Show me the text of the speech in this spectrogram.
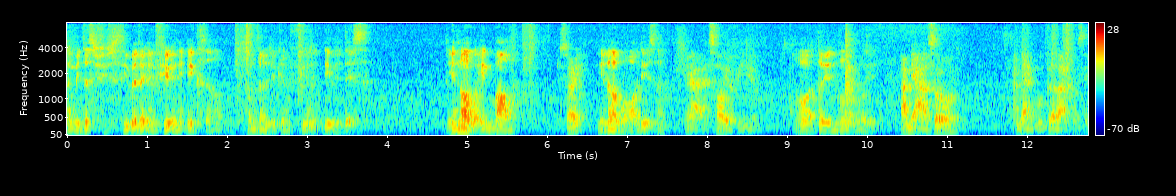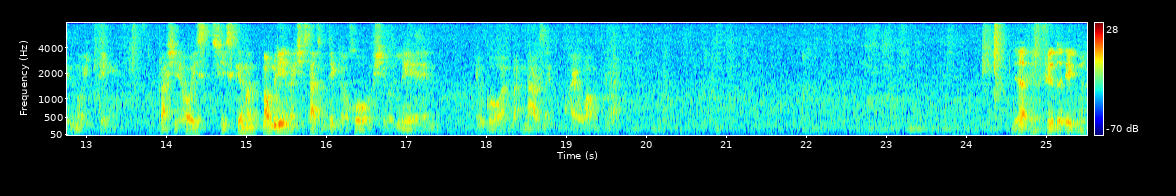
Let me just f- see whether I can feel any eggs or not. Sometimes you can feel it with this. You know about egg bound. Sorry? You know about all this. Huh? Yeah, I saw your video. Oh, I thought you know about it. I mean, I also, I mean, I Google lah, because it's not eating. Plus, she always, she's normally when she starts to dig the hole, she will lay and then it'll go on, but now it's like quite a while. Yeah, I can feel the egg, man.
